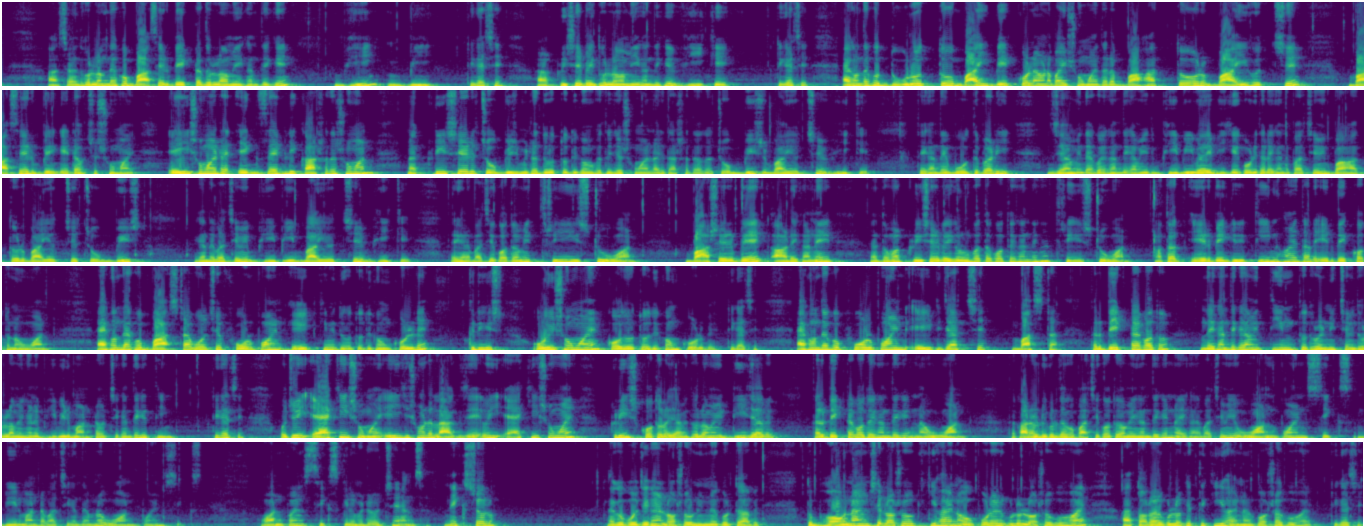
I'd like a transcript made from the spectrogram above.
আচ্ছা আমি ধরলাম দেখো বাসের বেগটা ধরলাম আমি এখান থেকে ভি বি ঠিক আছে? আর ক্রিসের বেগ ধরলাম আমি এখান থেকে ভি কে ঠিক আছে? এখন দেখো দূরত্ব বাই বেগ করলে আমরা পাই সময়, তাহলে বাহাত্তর বাই হচ্ছে বাসের বেগ এটা হচ্ছে সময়। এই সময়টা এক্স্যাক্টলি কার সাথে সমান? না, ক্রিসের চব্বিশ মিটার দূরত্ব অতিক্রম করতে যে সময় লাগে তার সাথে, অর্থাৎ চব্বিশ বাই হচ্ছে ভিকে তো এখান থেকে বলতে পারি যে আমি দেখো এখান থেকে আমি ভিবি বাই ভিকে করি, তাহলে এখান পাচ্ছি আমি বাহাত্তর বাই হচ্ছে চব্বিশ। এখান থেকে পাচ্ছি আমি ভিবি বাই হচ্ছে ভিকে তো এখানে পাচ্ছি কত আমি? থ্রি ইস টু ওয়ান বাসের বেগ আর এখানে তোমার ক্রিসের বেগের অনুপাত কত এখান থেকে? থ্রি ইস টু ওয়ান অর্থাৎ এর বেগ যদি তিন হয়, তাহলে এর বেগ কত না? ওয়ান এখন দেখো বাসটা বলছে ফোর পয়েন্ট এইট কিমি দূরত্ব অতিক্রম করলে ক্রিস ওই সময়ে কত দূরত্ব অতিক্রম করবে, ঠিক আছে? এখন দেখো ফোর পয়েন্ট এইট যাচ্ছে বাসটা, তার বেগটা কত? এখান থেকে আমি তিন তো ধরে নিচ্ছি, আমি ধরলাম এখানে ভিবির মানটা হচ্ছে এখান থেকে তিন, ঠিক আছে? বলছি ওই একই সময়, এই যে সময়টা লাগছে, ওই একই সময় ক্রিস কতটা যাবে? ধরলাম আমি ডি যাবে, তার বেগটা কত এখান থেকে? না ওয়ান তা কারোটি করে দেখো, পাচ্ছি কত আমি এখান থেকে? না, এখানে পাচ্ছি আমি ওয়ান পয়েন্ট সিক্স ডির মানটা পাচ্ছি এখান থেকে আমরা one point six one point six kilometre হচ্ছে অ্যান্সার নেক্সট চলো। দেখো, বলছে এখানে লসগু নির্ণয় করতে হবে। তো ভগ্নাংশে লসগু কী হয় না? ওপরেরগুলো লসগু হয় আর তলারগুলোর ক্ষেত্রে কী হয় না? গসাগু হয়, ঠিক আছে?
